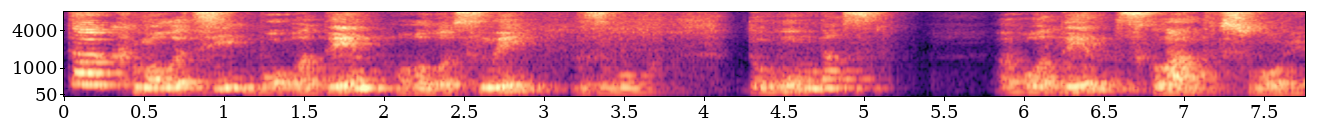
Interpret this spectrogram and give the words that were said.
Так, молодці, бо один голосний звук. Тому в нас один склад в слові.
